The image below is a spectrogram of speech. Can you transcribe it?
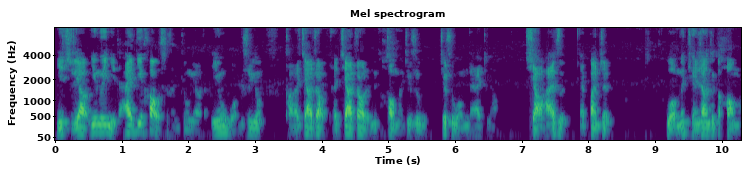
你只要因为你的 ID 号是很重要的，因为我们是用考了驾照，他驾照的那个号码就是就是我们的 ID 号。小孩子来办证，我们填上这个号码，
